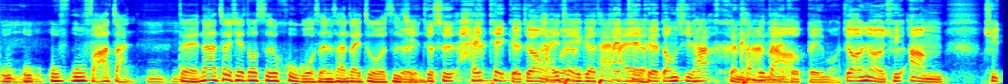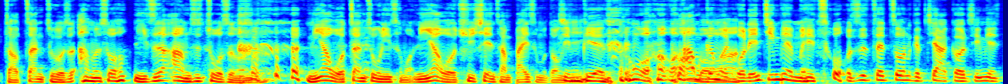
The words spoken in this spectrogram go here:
无无无无法展。嗯，对，那这些都是护国神山在做的事情。就是 high tech，就 high tech 太 high tech 的东西，它很难拿做 demo。就好像我去 ARM 去找赞助的时候，ARM 说：“你知道 ARM 是做什么吗？你要我赞助你什么？你要我去现场摆什么东西？晶片？我 ARM 根本我连晶片没做，我是在做那个架构晶片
